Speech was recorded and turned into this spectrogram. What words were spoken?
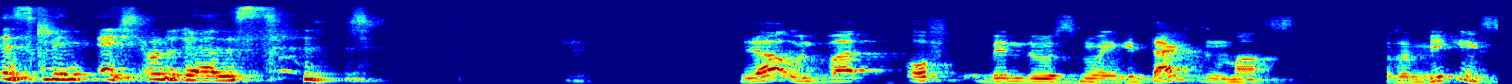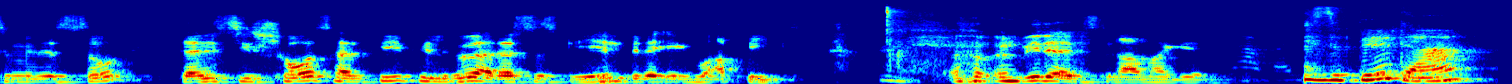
es klingt echt unrealistisch. Ja, und oft, wenn du es nur in Gedanken machst, oder mir ging es zumindest so, dann ist die Chance halt viel, viel höher, dass das Gehirn wieder irgendwo abbiegt und wieder ins Drama geht. Ja, diese Bilder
